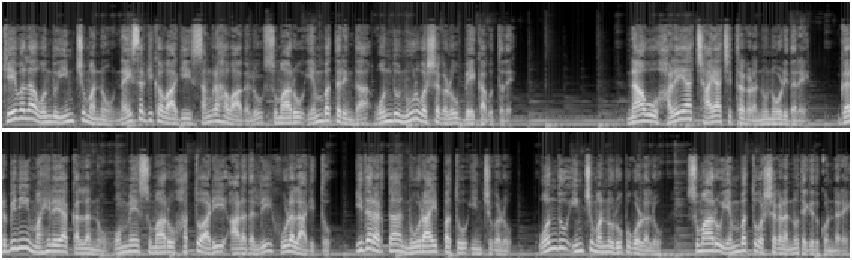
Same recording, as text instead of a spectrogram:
ಕೇವಲ ಒಂದು ಇಂಚು ಮಣ್ಣು ನೈಸರ್ಗಿಕವಾಗಿ ಸಂಗ್ರಹವಾಗಲು ಸುಮಾರು ಎಂಬತ್ತರಿಂದ ಒಂದು ನೂರು ವರ್ಷಗಳು ಬೇಕಾಗುತ್ತದೆ. ನಾವು ಹಳೆಯ ಛಾಯಾಚಿತ್ರಗಳನ್ನು ನೋಡಿದರೆ ಗರ್ಭಿಣಿ ಮಹಿಳೆಯ ಕಲ್ಲನ್ನು ಒಮ್ಮೆ ಸುಮಾರು ಹತ್ತು ಅಡಿ ಆಳದಲ್ಲಿ ಹೂಳಲಾಗಿತ್ತು. ಇದರರ್ಥ ನೂರ ಇಪ್ಪತ್ತು ಇಂಚುಗಳು. ಒಂದು ಇಂಚು ಮಣ್ಣು ರೂಪುಗೊಳ್ಳಲು ಸುಮಾರು ಎಂಬತ್ತು ವರ್ಷಗಳನ್ನು ತೆಗೆದುಕೊಂಡರೆ.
